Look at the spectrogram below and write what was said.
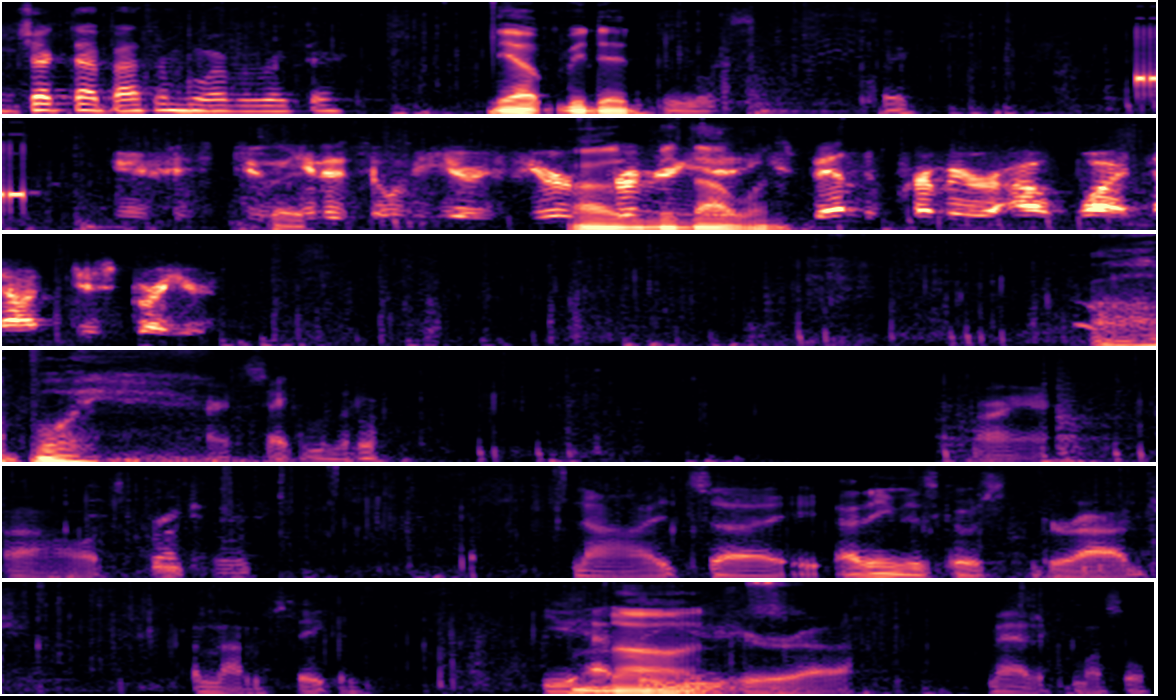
You check that bathroom, whoever right there. Yep, we did. He clear. Unit 52, Okay. units over here. If you're Oh, we did that unit, one. expand the perimeter out wide, not just right here. Oh boy. Alright, second middle. Alright, uh, let's breach it. Nah, it's, uh, I think this goes to the garage. If I'm not mistaken. You have Nah, to use it's- your, uh, magic muscle.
